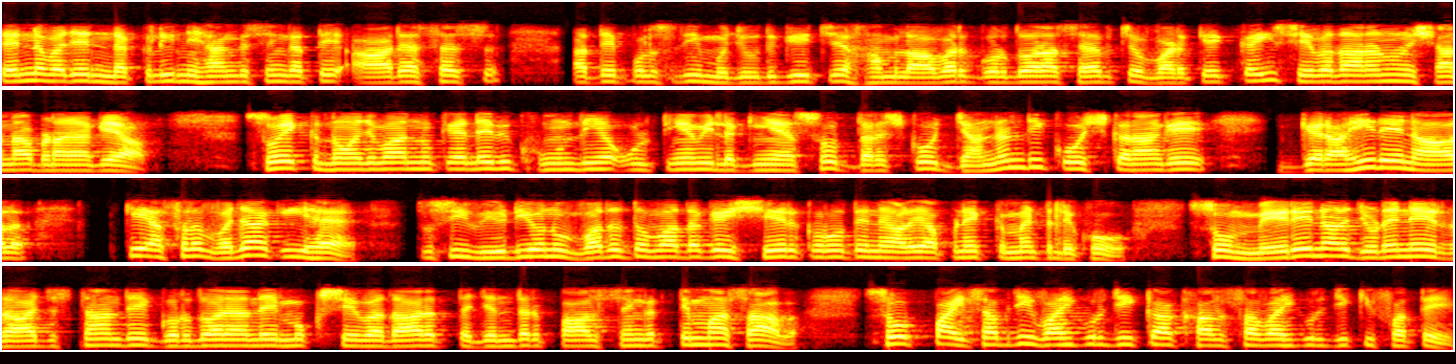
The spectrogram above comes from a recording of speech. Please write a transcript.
3 ਵਜੇ ਨਕਲੀ ਨਿਹੰਗ ਸਿੰਘ ਅਤੇ ਆਰਐਸਐਸ ਅਤੇ ਪੁਲਿਸ ਦੀ ਮੌਜੂਦਗੀ 'ਚ ਹਮਲਾਵਰ ਗੁਰਦੁਆਰਾ ਸਾਹਿਬ 'ਚ ਵੜ ਕੇ ਕਈ ਸੇਵਾਦਾਰਾਂ ਨੂੰ ਨਿਸ਼ਾਨਾ ਬਣਾਇਆ ਗਿਆ। ਸੋ ਇੱਕ ਨੌਜਵਾਨ ਨੂੰ ਕਹਿੰਦੇ ਵੀ ਖੂਨ ਦੀਆਂ ਉਲਟੀਆਂ ਵੀ ਲੱਗੀਆਂ। ਸੋ ਦਰਸ਼ਕੋ ਜਾਣਨ ਦੀ ਕੋਸ਼ਿਸ਼ ਕਰਾਂਗੇ ਗਹਿਰਾਈ ਦੇ ਨਾਲ ਕਿ ਅਸਲ ਵਜ੍ਹਾ ਕੀ ਹੈ। ਤੁਸੀਂ ਵੀਡੀਓ ਨੂੰ ਵੱਧ ਤੋਂ ਵੱਧ ਅੱਗੇ ਸ਼ੇਅਰ ਕਰੋ ਤੇ ਨਾਲੇ ਆਪਣੇ ਕਮੈਂਟ ਲਿਖੋ। ਸੋ ਮੇਰੇ ਨਾਲ ਜੁੜੇ ਨੇ ਰਾਜਸਥਾਨ ਦੇ ਗੁਰਦੁਆਰਿਆਂ ਦੇ ਮੁੱਖ ਸੇਵਾਦਾਰ ਤਜਿੰਦਰਪਾਲ ਸਿੰਘ ਟਿੰਮਾ ਸਾਹਿਬ। ਸੋ ਭਾਈ ਸਾਹਿਬ ਜੀ ਵਾਹਿਗੁਰੂ ਜੀ ਕਾ ਖਾਲਸਾ ਵਾਹਿਗੁਰੂ ਜੀ ਕੀ ਫਤਿਹ।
